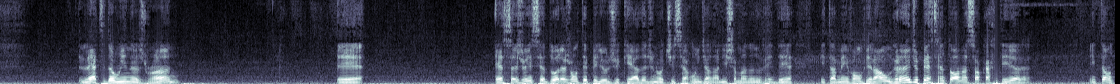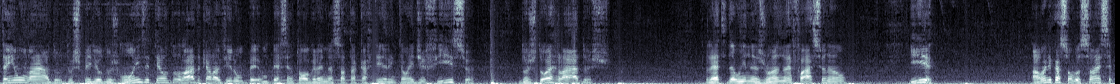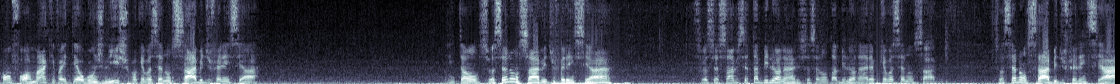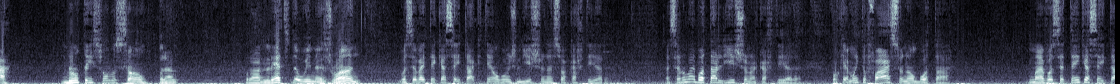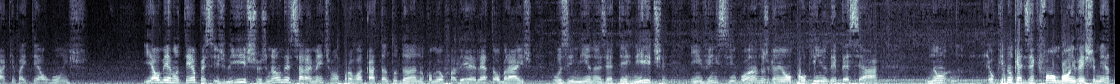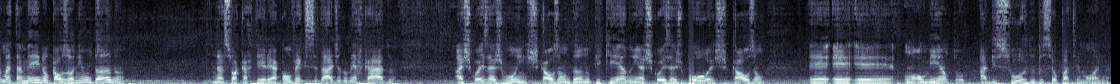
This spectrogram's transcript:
Let the Winners Run é, essas vencedoras vão ter períodos de queda, de notícia ruim, de analista mandando vender e também vão virar um grande percentual na sua carteira. Então tem um lado dos períodos ruins e tem outro lado que ela vira um, um percentual grande na sua carteira. Então é difícil dos dois lados. Let the winners run não é fácil não. E a única solução é se conformar que vai ter alguns lixos porque você não sabe diferenciar. Então, se você não sabe diferenciar, se você sabe, você está bilionário. Se você não está bilionário, é porque você não sabe. Se você não sabe diferenciar, não tem solução. Para let the winners run, você vai ter que aceitar que tem alguns lixos na sua carteira. Mas você não vai botar lixo na carteira, porque é muito fácil não botar. Mas você tem que aceitar que vai ter alguns. E ao mesmo tempo, esses lixos não necessariamente vão provocar tanto dano. Como eu falei, a Eletrobras, Usiminas Eternite, em 25 anos ganhou um pouquinho de IPCA. Não, o que não quer dizer que foi um bom investimento, mas também não causou nenhum dano na sua carteira. É a convexidade do mercado. As coisas ruins causam dano pequeno e as coisas boas causam é, é, é um aumento absurdo do seu patrimônio.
